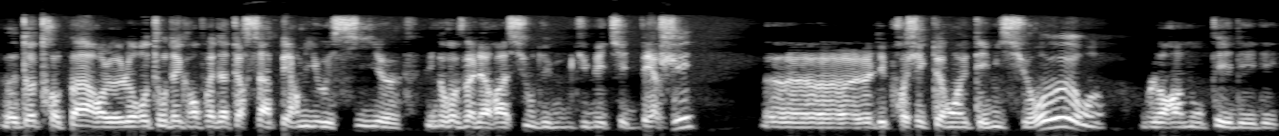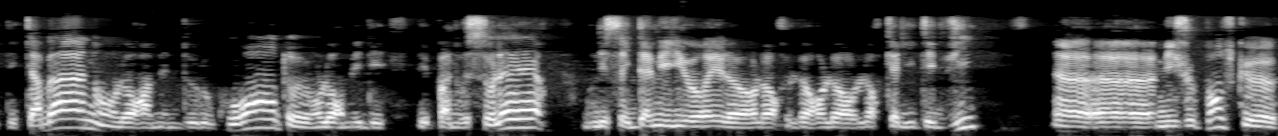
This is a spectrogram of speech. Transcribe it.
D'autre part, le, retour des grands prédateurs, ça a permis aussi une revalorisation du, du, métier de berger. les projecteurs ont été mis sur eux. On, leur a monté des, des, des, cabanes, on leur amène de l'eau courante, on leur met des, des panneaux solaires, on essaye d'améliorer leur, leur, leur, leur, qualité de vie. Euh, mais je pense que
